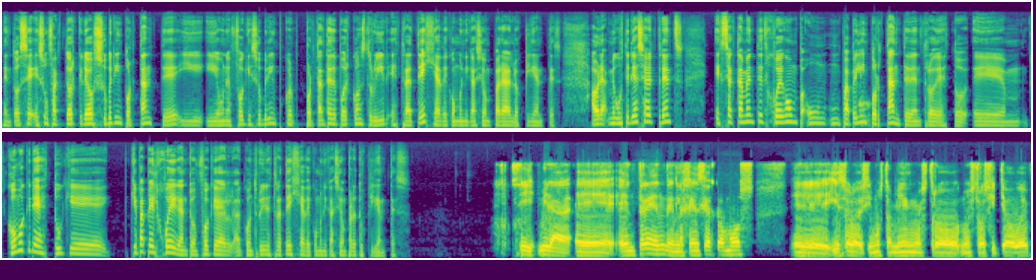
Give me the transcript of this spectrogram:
entonces es un factor, creo, súper importante y, un enfoque súper importante de poder construir estrategias de comunicación para los clientes. Ahora, me gustaría saber, Trends, exactamente juega un, papel importante dentro de esto. Em, ¿Cómo crees tú que, qué papel juega en tu enfoque al construir estrategias de comunicación para tus clientes? Sí, mira, eh, en Trend, en la agencia somos, eh, y eso lo decimos también en nuestro, nuestro sitio web,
